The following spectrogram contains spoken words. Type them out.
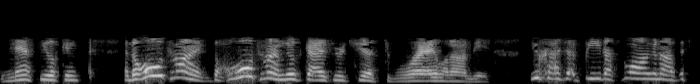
nasty looking. And the whole time, the whole time, those guys were just railing on me. You guys have beat us long enough. It's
